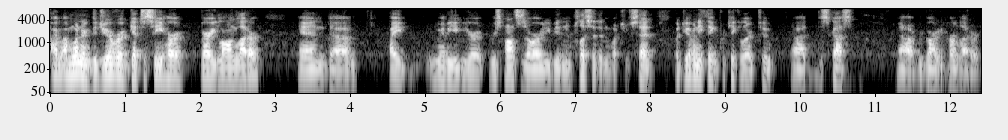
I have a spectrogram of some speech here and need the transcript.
I'm, I'm wondering, did you ever get to see her very long letter? And uh, I maybe your response has already been implicit in what you've said, but do you have anything particular to uh, discuss uh, regarding her letter?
